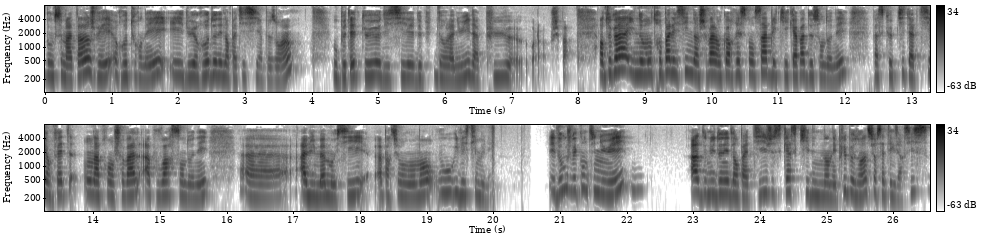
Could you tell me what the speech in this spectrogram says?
Donc ce matin, je vais retourner et lui redonner de l'empathie s'il y a besoin. Ou peut-être que d'ici dans la nuit, il a pu, euh, voilà, je sais pas. En tout cas, il ne montre pas les signes d'un cheval encore responsable et qui est capable de s'en donner, parce que petit à petit, en fait, on apprend au cheval à pouvoir s'en donner euh, à lui-même aussi, à partir du moment où il est stimulé. Et donc, je vais continuer à lui donner de l'empathie jusqu'à ce qu'il n'en ait plus besoin sur cet exercice,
